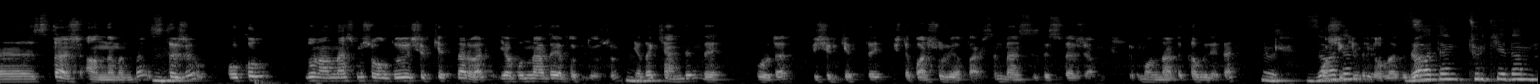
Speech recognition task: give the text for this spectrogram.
e, staj anlamında. hı. Stajı okulun anlaşmış olduğu şirketler var. Ya bunlarda yapabiliyorsun Hı hı. ya da kendin de burada bir şirkette işte başvuru yaparsın. Ben sizde staj yapmak istiyorum. Onlar da kabul eder. Evet. o Zaten şekilde de olabilir. zaten Türkiye'den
